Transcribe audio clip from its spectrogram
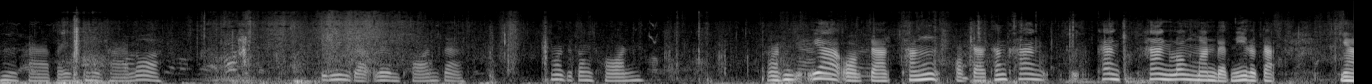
หือขาไปหือขาล่อทีนี้ก็เริ่มถอนจ้ะนอกจะต้องถอนถอนหญ้าออกจากทั้งออกจากทั้งข้างข้างข้างร่องมันแบบนี้แล้วก็หญ้า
